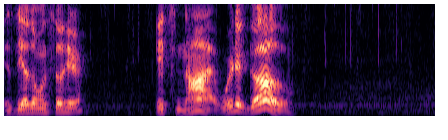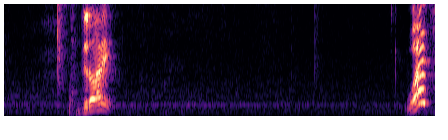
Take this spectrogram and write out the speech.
Is the other one still here? It's not. Where'd it go? Did I... What?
